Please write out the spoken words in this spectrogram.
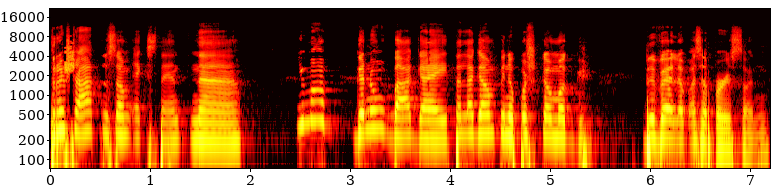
true siya to some extent na yung mga ganong bagay talagang pinupush ka mag-develop as a person.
